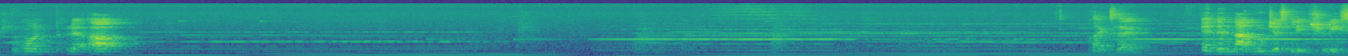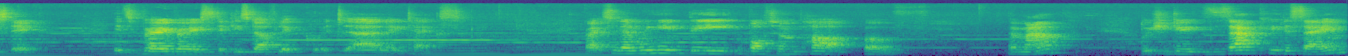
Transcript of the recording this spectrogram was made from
if you want, put it up. That will just literally stick. It's very, very sticky stuff, liquid uh, latex. Right, so then we need the bottom part of the mouth, which you do exactly the same.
